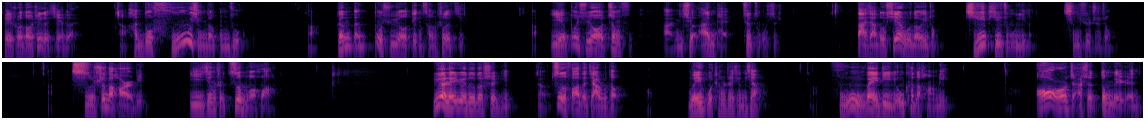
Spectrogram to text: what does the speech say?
可以说到这个阶段，啊，很多服务型的工作，啊，根本不需要顶层设计，啊，也不需要政府啊，你去安排去组织。大家都陷入到一种集体主义的情绪之中，啊，此时的哈尔滨已经是淄博化了，越来越多的市民啊自发的加入到维护城市形象、啊服务外地游客的行列，嗷嗷展示东北人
